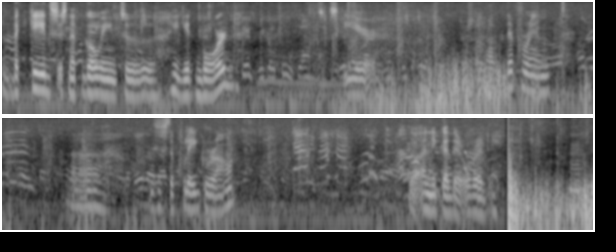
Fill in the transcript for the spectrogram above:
the kids is not going to get bored. It's here. There's a lot different. Uh, this is the playground. Anika there already. Hmm.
